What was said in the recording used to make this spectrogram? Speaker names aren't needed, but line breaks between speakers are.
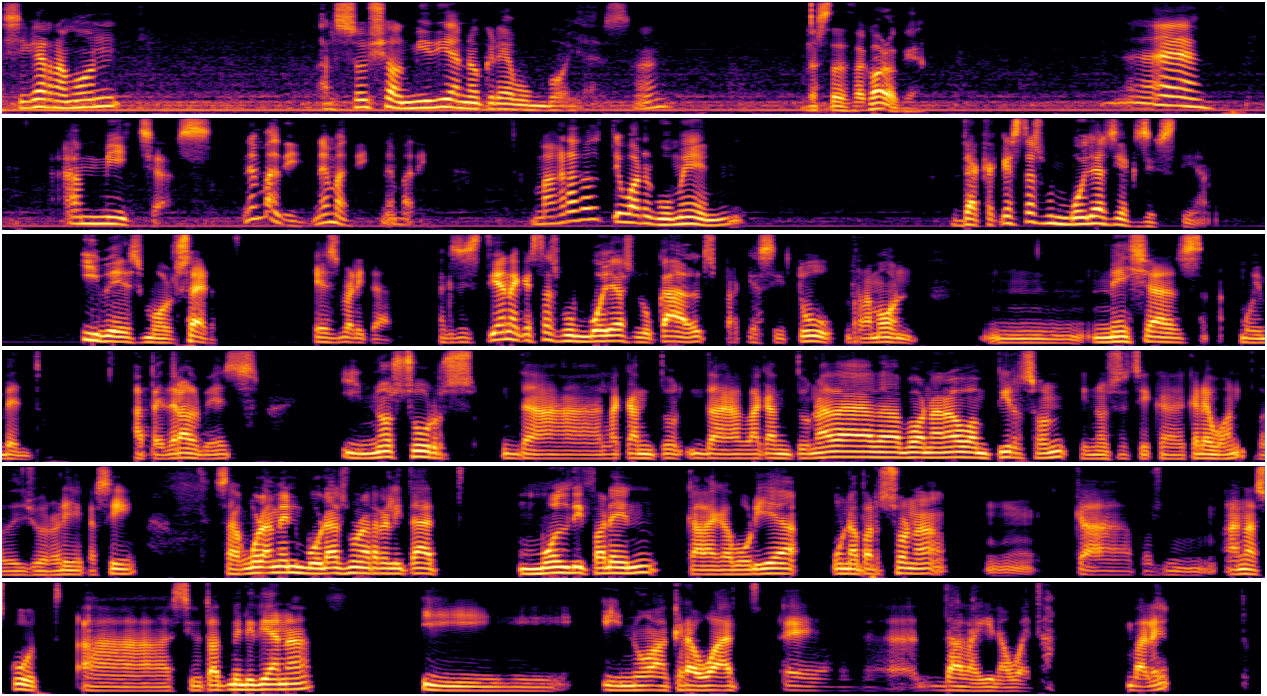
Així que, Ramon, el social media no crea bombolles. Eh?
No estàs d'acord o què?
Eh, amb mitges. Anem a dir, anem a dir, anem a dir. M'agrada el teu argument de que aquestes bombolles ja existien. I bé, és molt cert. És veritat. Existien aquestes bombolles locals, perquè si tu, Ramon, neixes, m'ho invento, a Pedralbes, i no surts de la, canto de la cantonada de Bonanova en Pearson, i no sé si que creuen, però juraria que sí, segurament veuràs una realitat molt diferent que la que veuria una persona mm, que doncs, ha nascut a Ciutat Meridiana i, i no ha creuat eh, de la Guinaueta. ¿vale?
